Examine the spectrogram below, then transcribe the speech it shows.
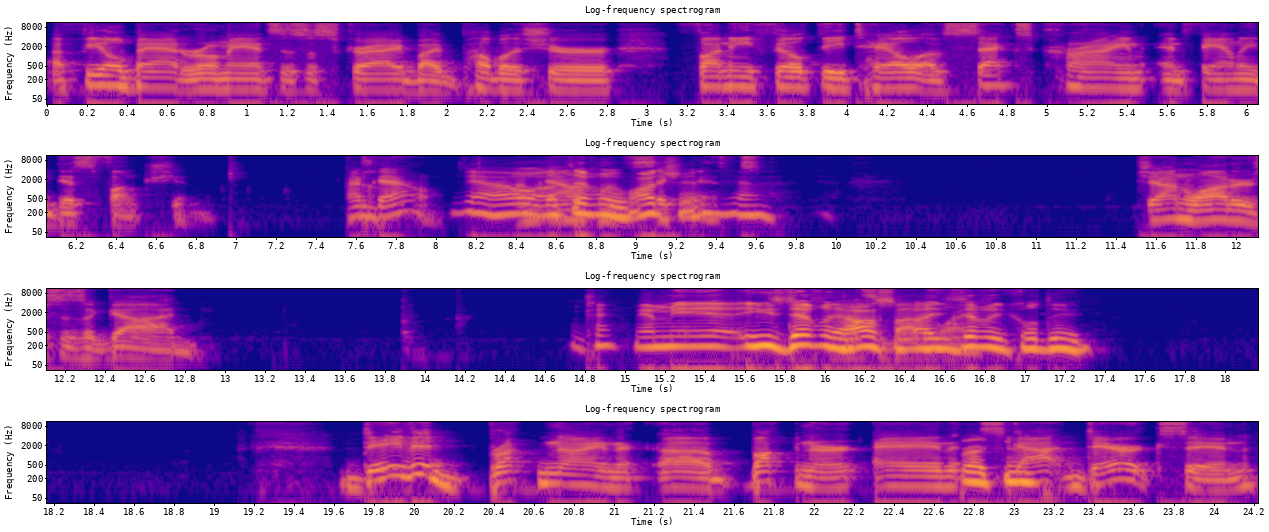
a feel bad romance is described by publisher funny, filthy tale of sex, crime, and family dysfunction. I'm down. Yeah, I'll, I'll definitely watch it. Yeah. John Waters is a god. Okay. I mean, he's definitely That's awesome. He's line. definitely a cool dude. David Bruckner, uh, Buckner and Bruckner. Scott Derrickson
